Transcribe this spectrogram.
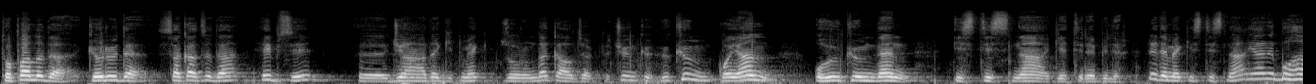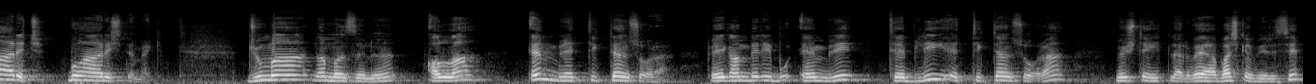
topalı da, körü de, sakatı da hepsi e, cihada gitmek zorunda kalacaktı. Çünkü hüküm koyan o hükümden istisna getirebilir. Ne demek istisna? Yani bu hariç, bu hariç demek. Cuma namazını Allah emrettikten sonra, peygamberi bu emri tebliğ ettikten sonra müştehitler veya başka birisi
